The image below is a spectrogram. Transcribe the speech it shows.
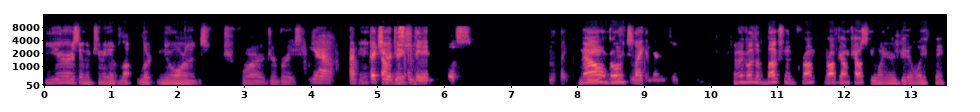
years in the community of Lo- Lo- New Orleans for Drew Brees. Yeah, I Any bet you he'll do something in sports. Like Now go to- like we go to the Bucs with Rob, Rob Gronkowski one year deal. What do you think?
